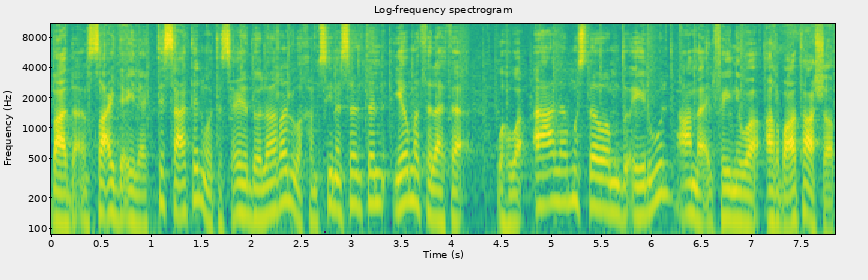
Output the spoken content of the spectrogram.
بعد أن صعد إلى 99 دولارا و50 سنتا يوم الثلاثاء وهو أعلى مستوى منذ أيلول عام 2014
